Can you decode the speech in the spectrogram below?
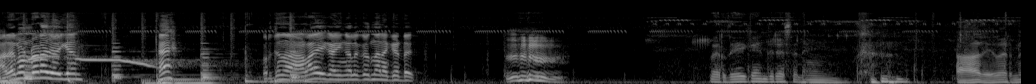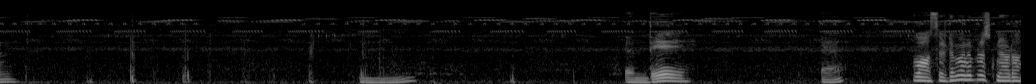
ആരെങ്കിലും ഉണ്ടോടാ ചോദിക്കാൻ? ഏ? കുറച്ച് നാളായി കൈകാലൊക്കെ ഒന്ന് അനക്കട്ട് വെറുതെ എന്ത് രസല്ലേ? ആ അതെ പറഞ്ഞു എന്തേ? ഏ? വാസേട്ടൻ പറഞ്ഞ പ്രശ്നാടാ.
